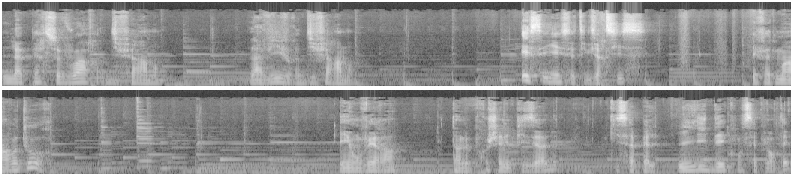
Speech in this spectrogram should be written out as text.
la percevoir différemment, la vivre différemment. Essayez cet exercice et faites-moi un retour. Et on verra dans le prochain épisode qui s'appelle L'idée qu'on s'est planté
